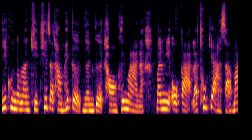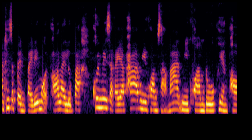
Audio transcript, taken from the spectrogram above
ที่คุณกำลังคิดที่จะทำให้เกิดเงินเกิดทองขึ้นมานะมันมีโอกาสและทุกอย่างสามารถที่จะเป็นไปได้หมดเพราะอะไรรู้ปะคุณมีศักยภาพมีความสามารถมีความรู้เพียงพอ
